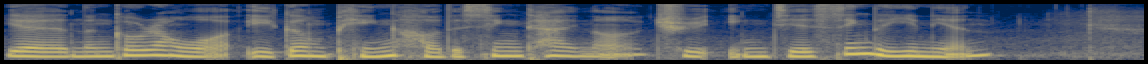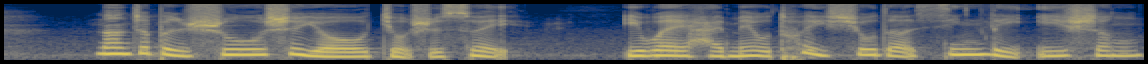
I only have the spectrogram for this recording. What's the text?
也能够让我以更平和的心态呢，去迎接新的一年。那这本书是由九十岁。一位还没有退休的心理医生，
